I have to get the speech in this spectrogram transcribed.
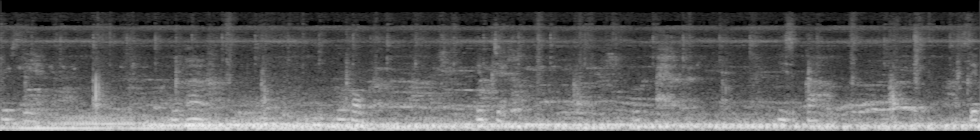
ยี่สิบสี่ยี่ห้ายี่หกยี่เจ็ดยี่แปดยี่สิบเก้าสิบ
